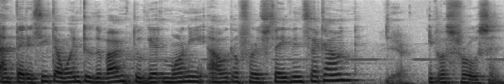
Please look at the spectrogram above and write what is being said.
and Teresita went to the bank to get money out of her savings account, Yeah. it was frozen.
